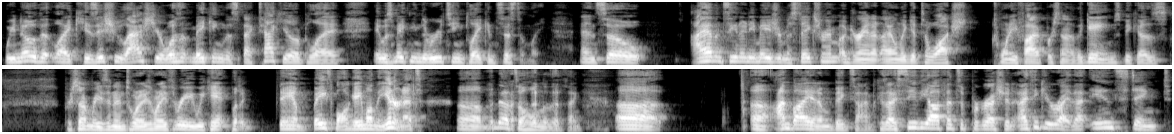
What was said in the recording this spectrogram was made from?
We know that like his issue last year wasn't making the spectacular play, it was making the routine play consistently. And so I haven't seen any major mistakes from him. Uh, granted, I only get to watch 25% of the games because for some reason in 2023 we can't put a damn baseball game on the internet. Uh, but that's a whole other thing. Uh, Uh, I'm buying him big time because I see the offensive progression. I think you're right. That instinct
